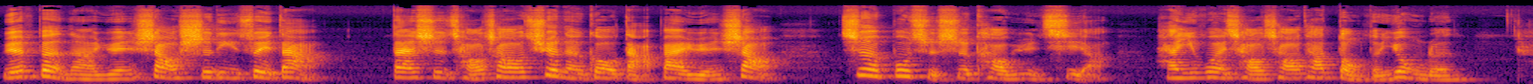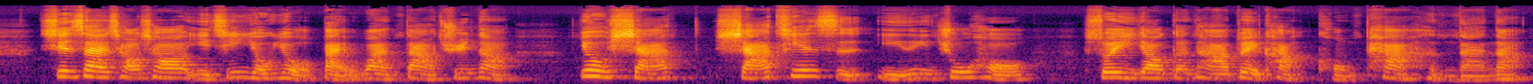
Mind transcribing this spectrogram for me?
原本啊袁绍势力最大。但是曹操却能够打败袁绍，这不只是靠运气啊，还因为曹操他懂得用人。现在曹操已经拥有百万大军啊，又挟挟天子以令诸侯，所以要跟他对抗恐怕很难呐。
